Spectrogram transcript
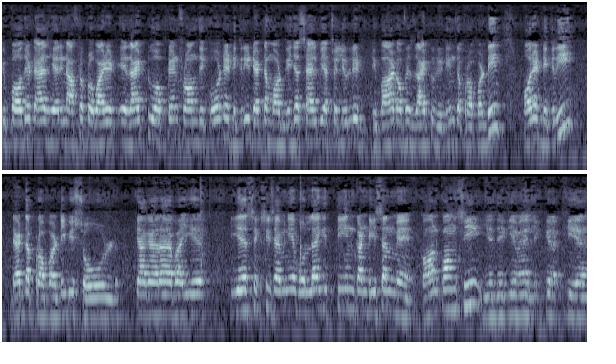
deposit as hereinafter provided a right to obtain from the court a decree that the mortgagor shall be absolutely debarred of his right to redeem the property और a decree that the property be sold. क्या कह रहा है भाई ये? ये 67 ये बोल रहा है कि तीन कंडीशन में कौन कौन सी? ये देखिए मैंने लिख के रखी है।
